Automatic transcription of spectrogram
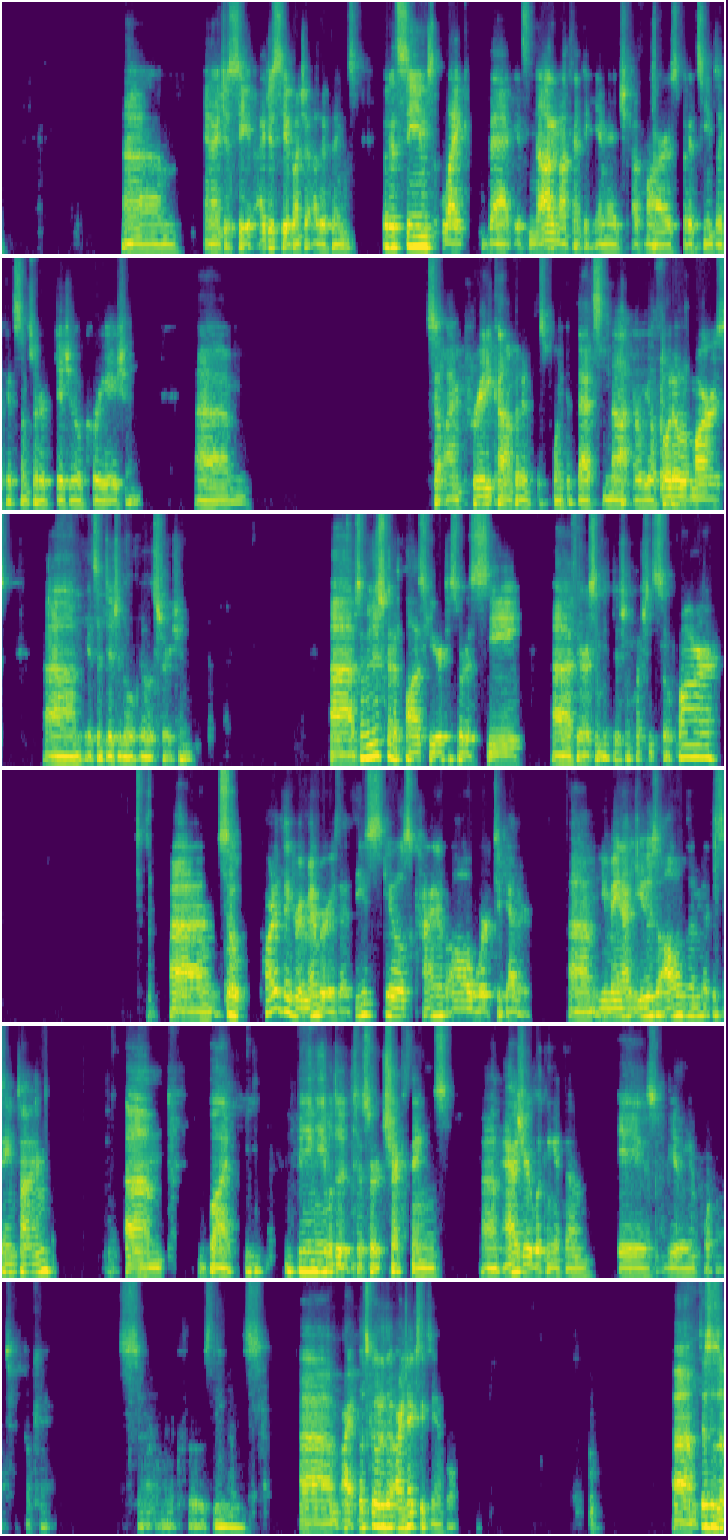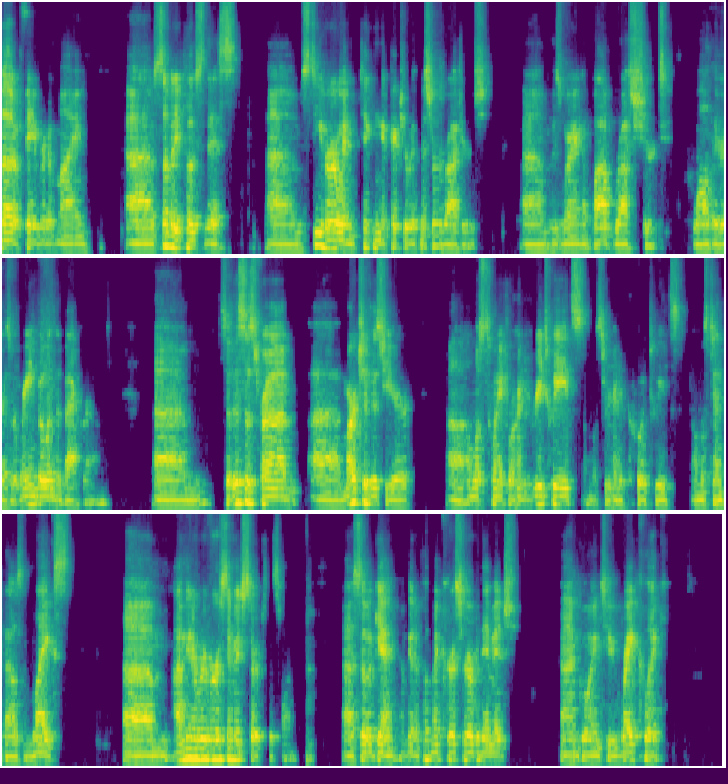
Um, and I just see, I just see a bunch of other things. But it seems like that it's not an authentic image of Mars, but it seems like it's some sort of digital creation. Um, so I'm pretty confident at this point that that's not a real photo of Mars. Um, it's a digital illustration. Uh, so I'm just going to pause here to sort of see uh, if there are some additional questions so far. Um, so part of the thing to remember is that these skills kind of all work together. Um, you may not use all of them at the same time, um, but being able to, to sort of check things um, as you're looking at them is really important. Okay, so I'm to close these. Um, all right, let's go to the, our next example. Um, this is another favorite of mine. Uh, somebody posted this. Um, Steve Irwin taking a picture with Mr. Rogers, um, who's wearing a Bob Ross shirt while there is a rainbow in the background. Um, so this is from uh, March of this year, uh, almost 2,400 retweets, almost 300 quote tweets, almost 10,000 likes. Um, I'm going to reverse image search this one. Uh, so again, I'm going to put my cursor over the image. I'm going to right click.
